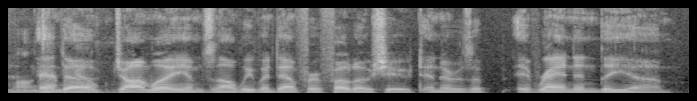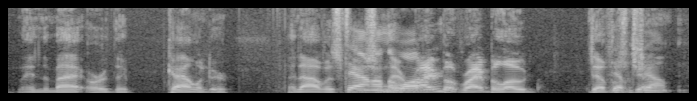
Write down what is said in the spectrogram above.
Long time and uh. John Williams and all. We went down for a photo shoot, and there was a. It ran in the uh, in the ma- or the calendar, and I was Down fishing on the there water? right, but right below Devil's, Devil's Jump.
